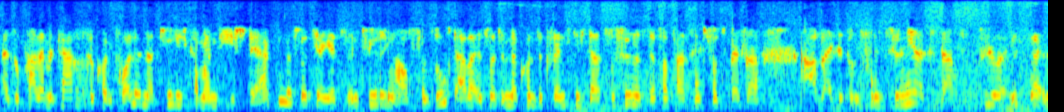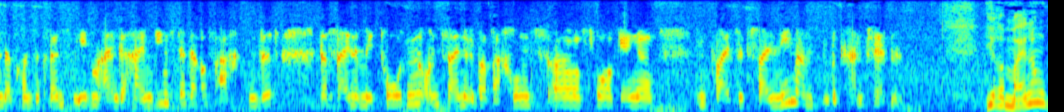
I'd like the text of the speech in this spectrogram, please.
also parlamentarische Kontrolle, natürlich kann man die stärken. Das wird ja jetzt in Thüringen auch versucht, aber es wird in der Konsequenz nicht dazu führen, dass der Verfassungsschutz besser arbeitet und funktioniert. Dafür ist er in der Konsequenz eben ein Geheimdienst, der darauf achten wird, dass seine Methoden und seine Überwachungsvorgänge im Zweifelsfall niemandem bekannt werden. Ihre Meinung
